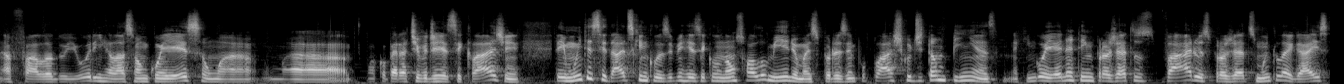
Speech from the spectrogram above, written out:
a, a fala do Yuri em relação a conheça uma, uma, uma cooperativa de reciclagem, tem muitas cidades que inclusive reciclam não só alumínio, mas por exemplo plástico de tampinhas. Aqui em Goiânia tem projetos, vários projetos muito legais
